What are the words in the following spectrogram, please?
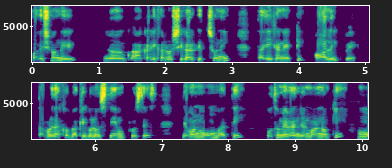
কয়ের সঙ্গে আকারিকা রস্যিকার কিচ্ছু নেই। তাই এখানে একটি অ লিখবে। তারপরে দেখো, বাকিগুলো সেম প্রসেস যেমন মোমবাতি প্রথমে ব্যঞ্জন বর্ণ কি? ম।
